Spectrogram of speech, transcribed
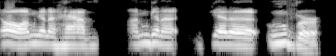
oh, I'm going to have, I'm going to get a Uber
